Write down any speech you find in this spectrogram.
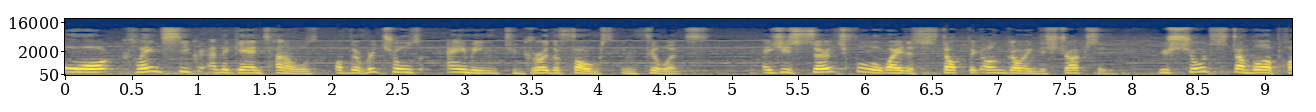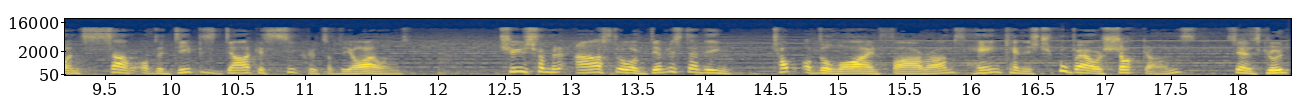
or cleanse secret underground tunnels of the rituals aiming to grow the fog's in influence. As you search for a way to stop the ongoing destruction, you're sure to stumble upon some of the deepest, darkest secrets of the island. Choose from an arsenal of devastating top-of-the-line firearms, hand cannons, triple-barrel shotguns, sounds good,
